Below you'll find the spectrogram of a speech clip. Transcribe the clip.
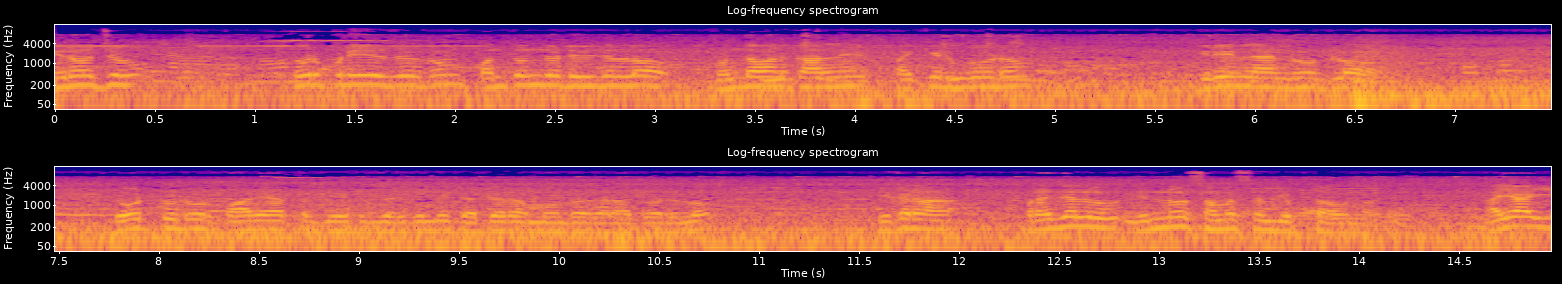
ఈరోజు తూర్పు నియోజకవర్గం పంతొమ్మిదో డివిజన్లో Brindavan colony Pakirgudem green land రోడ్లో డోర్ టు డోర్ పాదయాత్ర చేయడం జరిగింది గద్దె రామ్మోహన్ రావు గారి ఆధ్వర్యంలో. ఇక్కడ ప్రజలు ఎన్నో సమస్యలు చెప్తా ఉన్నారు. అయ్యా ఈ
